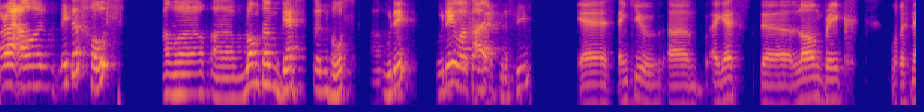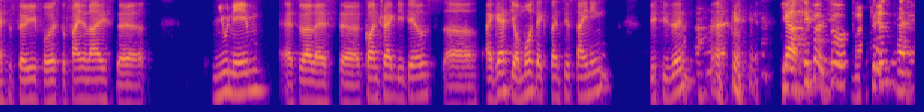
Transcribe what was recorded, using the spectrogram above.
All right, our latest host, our um, long-term guest and host, uh, Uday. Uday, welcome Hi. back to the stream. Yes, thank you. Um, I guess the long break was necessary for us to finalize the new name as well as the contract details. Uh, I guess your most expensive signing this season. yeah, Stephen. So shouldn't have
